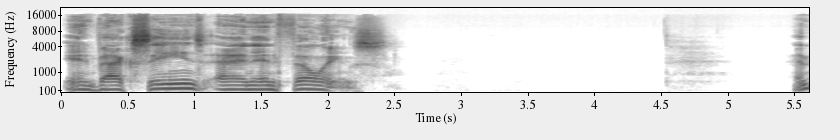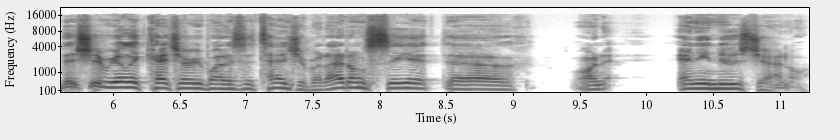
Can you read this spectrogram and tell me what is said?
in vaccines and in fillings. And this should really catch everybody's attention, but I don't see it uh, on any news channel.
